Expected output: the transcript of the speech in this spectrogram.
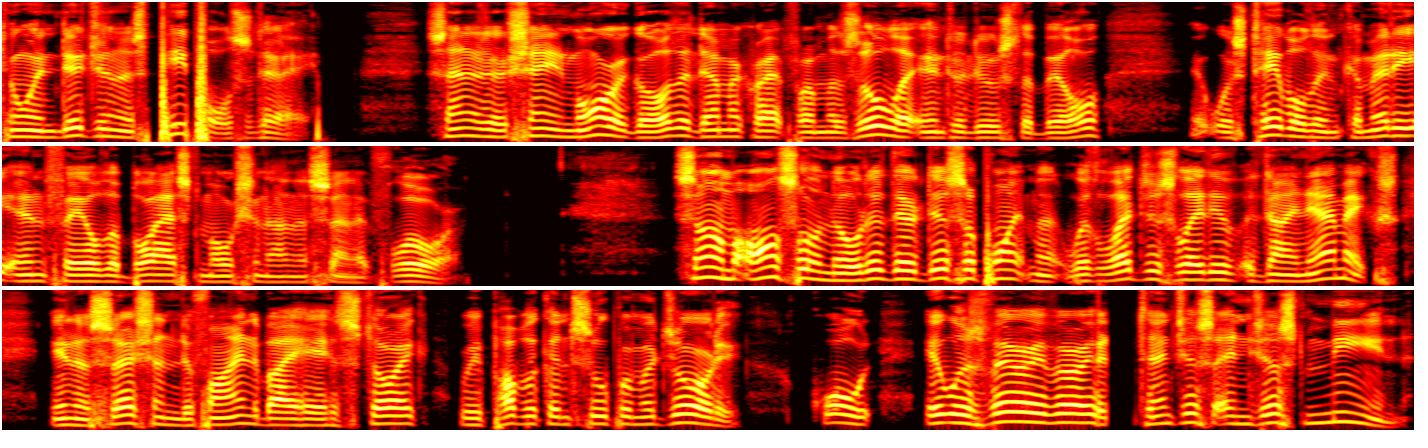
to Indigenous Peoples Day. Senator Shane Morigeau, the Democrat from Missoula, introduced the bill. It was tabled in committee and failed a blast motion on the Senate floor. Some also noted their disappointment with legislative dynamics in a session defined by a historic Republican supermajority. Quote, it was very, very contentious and just mean.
